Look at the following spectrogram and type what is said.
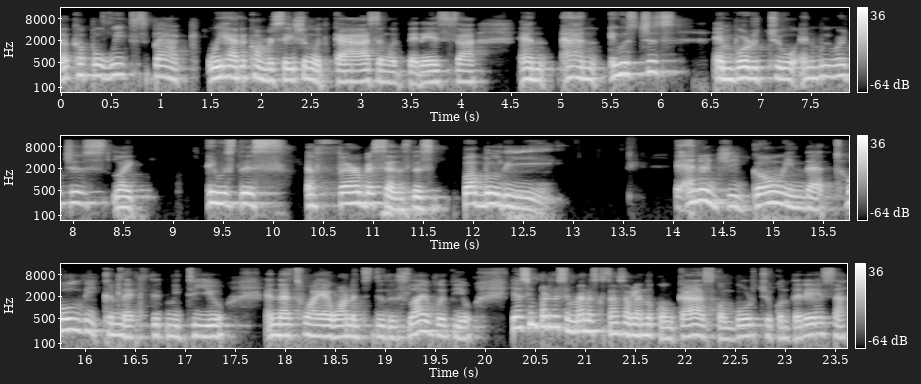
a couple weeks back, we had a conversation with Cass and with Teresa, and and it was just and Burchu, and we were just like, it was this effervescence, this bubbly energy going that totally connected me to you. And that's why I wanted to do this live with you. Y hace un par de semanas que estábamos hablando con Cas, con Burchu, con Teresa,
